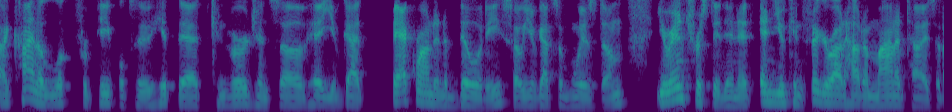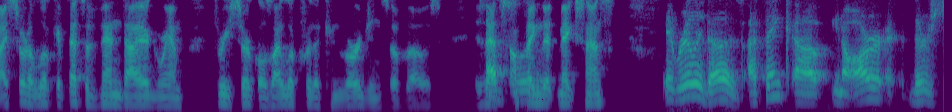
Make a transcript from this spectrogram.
I kind of look for people to hit that convergence of hey you've got background and ability so you've got some wisdom you're interested in it and you can figure out how to monetize it. I sort of look if that's a venn diagram three circles i look for the convergence of those. Is that Absolutely. something that makes sense? It really does. I think uh, you know our there's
